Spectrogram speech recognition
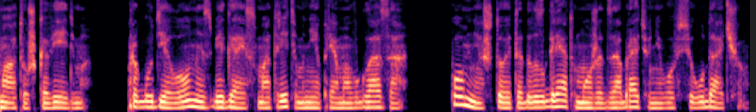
«Матушка-ведьма», — прогудел он, избегая смотреть мне прямо в глаза, помня, что этот взгляд может забрать у него всю удачу,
